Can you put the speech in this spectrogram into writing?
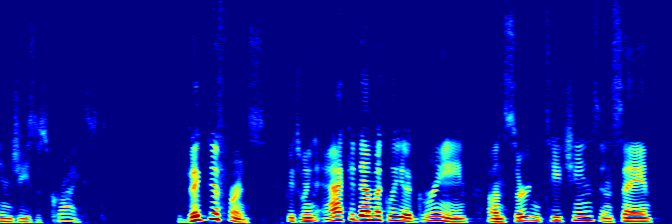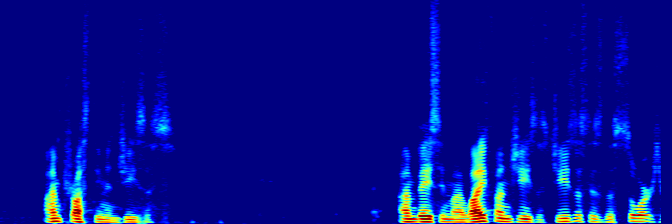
in Jesus Christ. The big difference between academically agreeing on certain teachings and saying, I'm trusting in Jesus. I'm basing my life on Jesus. Jesus is the source.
